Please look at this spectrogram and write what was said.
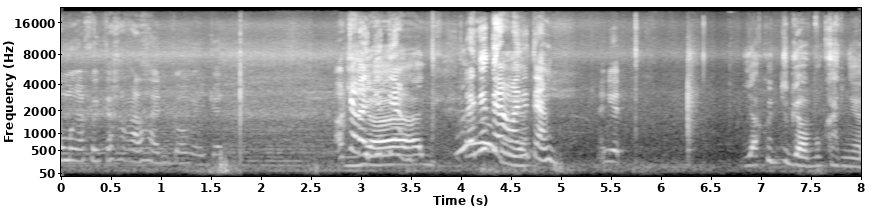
Aku mengakui kekalahanku. Oh my god. Oke Ya, lanjut yang. Lanjut yang, ya? lanjut yang. Lanjut. ya aku juga bukannya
